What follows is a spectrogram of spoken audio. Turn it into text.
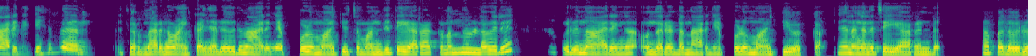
നാരങ്ങ നമ്മൾ ചെറുനാരങ്ങ വാങ്ങിക്കഴിഞ്ഞാൽ ഒരു നാരങ്ങ എപ്പോഴും മാറ്റി വെച്ചാൽ മന്തി തയ്യാറാക്കണം എന്നുള്ളവർ ഒരു നാരങ്ങ ഒന്നോ രണ്ടോ നാരങ്ങ എപ്പോഴും മാറ്റി വെക്കാം. ഞാൻ അങ്ങനെ ചെയ്യാറുണ്ട്. അപ്പോൾ അതൊരു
